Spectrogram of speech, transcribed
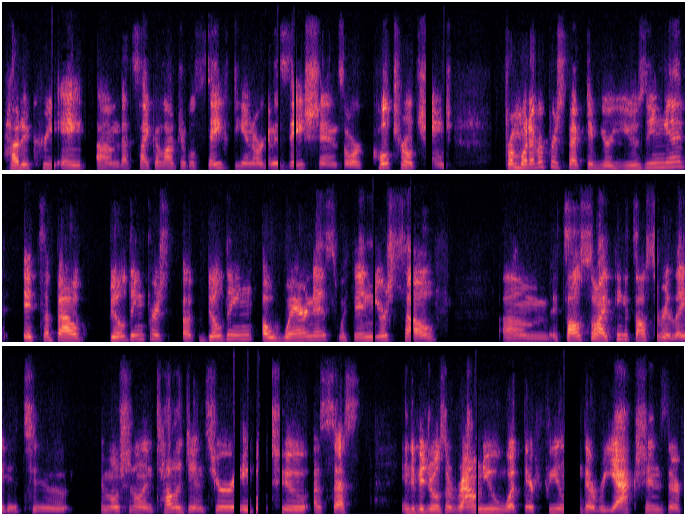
how to create um, that psychological safety in organizations or cultural change, from whatever perspective you're using it, it's about building pers- uh, building awareness within yourself. Um, it's also, I think, it's also related to emotional intelligence. You're able to assess individuals around you, what they're feeling, their reactions, their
